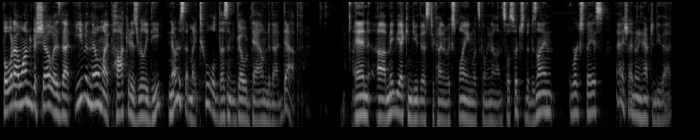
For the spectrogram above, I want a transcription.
But what I wanted to show is that even though my pocket is really deep, notice that my tool doesn't go down to that depth. And uh, maybe I can do this to kind of explain what's going on. So I'll switch to the design workspace. Actually, I don't even have to do that.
